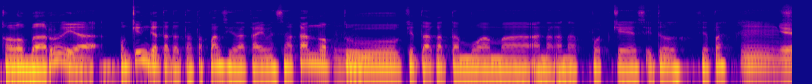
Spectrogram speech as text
kalau baru ya mungkin gak tatap tatapan sih lah kayak misalkan waktu kita ketemu sama anak-anak podcast itu siapa? Hmm ya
